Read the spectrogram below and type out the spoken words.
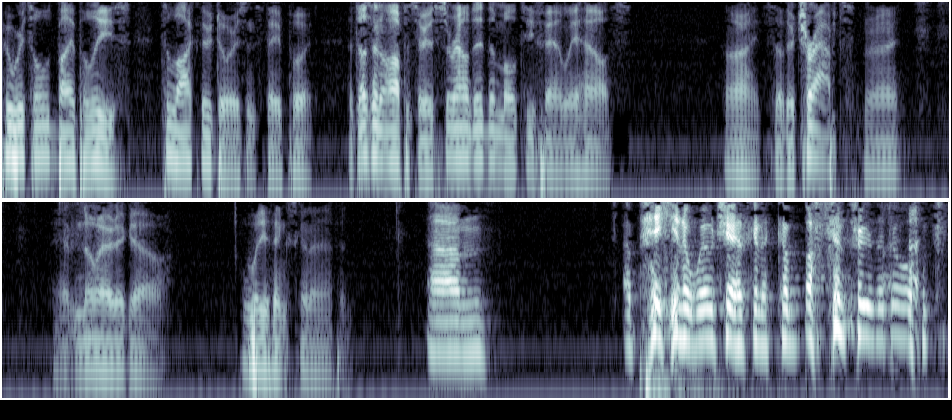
who were told by police to lock their doors and stay put. A dozen officers surrounded the multi-family house. All right, so they're trapped. All right, they have nowhere to go. What do you think's going to happen? Um, a pig in a wheelchair is going to come busting through the doors.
